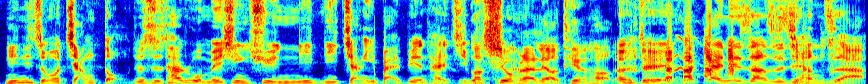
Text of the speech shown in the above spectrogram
你你怎么讲懂？就是他如果没兴趣，你你讲一百遍他也记不住。老师，我们来聊天哈。呃，对，那概念上是这样子啊。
